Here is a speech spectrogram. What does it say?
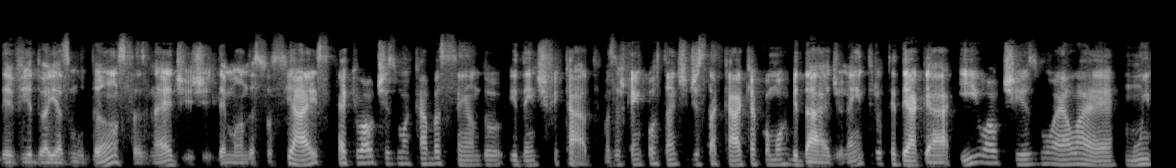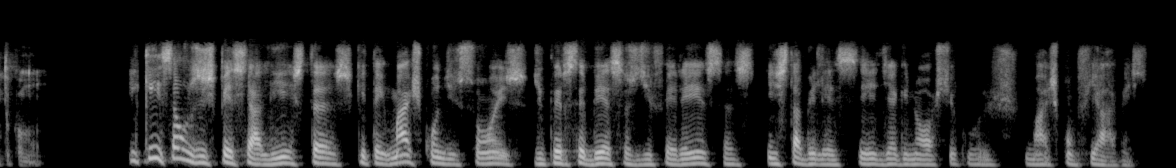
devido aí às mudanças né, de, de demandas sociais, é que o autismo acaba sendo identificado identificado. Mas acho que é importante destacar que a comorbidade né, entre o TDAH e o autismo ela é muito comum. E quem são os especialistas que têm mais condições de perceber essas diferenças e estabelecer diagnósticos mais confiáveis?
